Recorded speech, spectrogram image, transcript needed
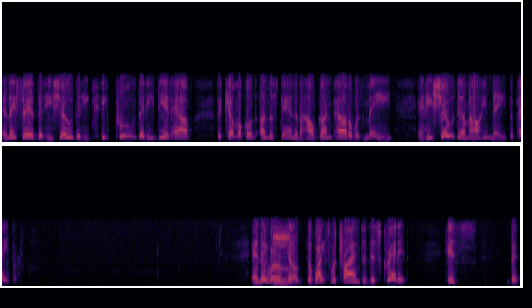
and they said that he showed that he he proved that he did have the chemical understanding of how gunpowder was made, and he showed them how he made the paper. And they were, Hmm. you know, the whites were trying to discredit his that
